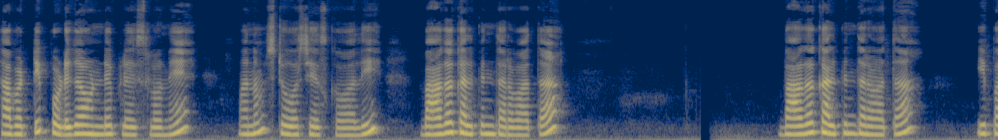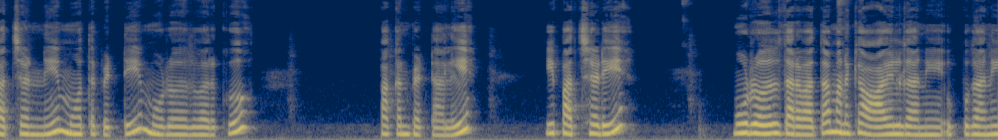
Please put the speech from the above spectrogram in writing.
కాబట్టి పొడిగా ఉండే ప్లేస్లోనే మనం స్టోర్ చేసుకోవాలి. బాగా కలిపిన తర్వాత బాగా కలిపిన తర్వాత ఈ పచ్చడిని మూత పెట్టి మూడు రోజుల వరకు పక్కన పెట్టాలి. ఈ పచ్చడి మూడు రోజుల తర్వాత మనకి ఆయిల్ కానీ ఉప్పు కానీ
